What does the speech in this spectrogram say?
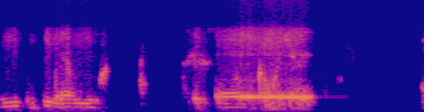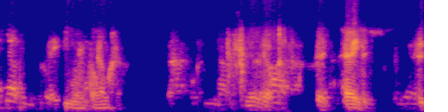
You can do whatever you want. Hey, the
